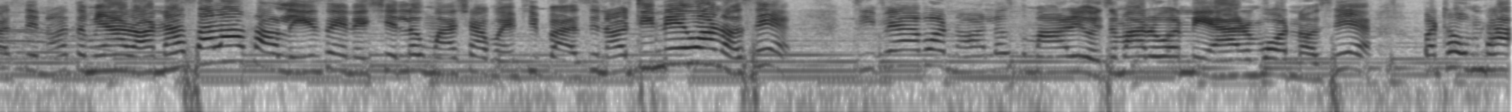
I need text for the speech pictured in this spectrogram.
ပါစင်နော်တမရတော့နာဆာလာဖောက်40နဲ့ရှစ်လုံးမ6ပဲဖြစ်ပါစင်နော်ဒီနေ့ပေါ့နော်စင်ဒီဘက်ပေါ့နော်အလုပ်သမားတွေကိုကျမတို့ကနေရာပေါ့နော်စင်ပထုံဌာ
